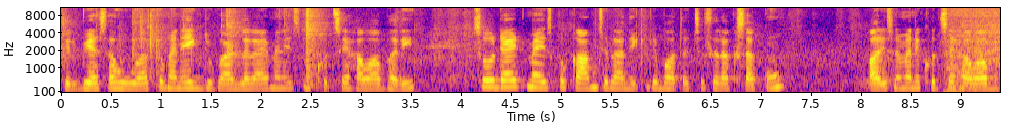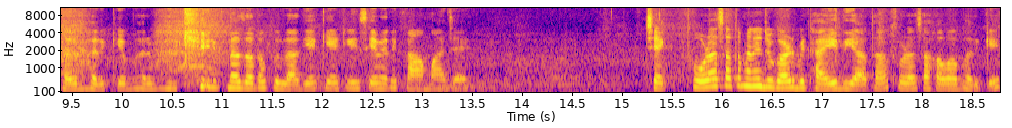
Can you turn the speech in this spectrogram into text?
फिर भी ऐसा हुआ। तो मैंने एक जुगाड़ लगाया, मैंने इसमें खुद से हवा भरी। सो so डैट मैं इसको काम चलाने के लिए बहुत अच्छे से रख सकूँ। और इसमें मैंने खुद से हवा भर भर के, भर भर के इतना ज़्यादा फुला दिया कि एटलीस्ट ये मेरे काम आ जाए। चेक थोड़ा सा तो मैंने जुगाड़ बिठा ही दिया था, थोड़ा सा हवा भर के।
